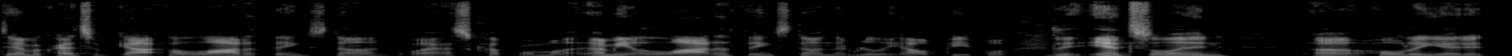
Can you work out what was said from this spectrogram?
Democrats have gotten a lot of things done last couple months. I mean, a lot of things done that really help people. The insulin, uh, holding it at,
